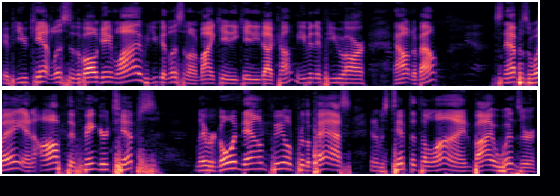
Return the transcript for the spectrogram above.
If you can't listen to the ball game live, you can listen on mykdkd.com, even if you are out and about. Snap is away and off the fingertips. They were going downfield for the pass, and it was tipped at the line by Windsor,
